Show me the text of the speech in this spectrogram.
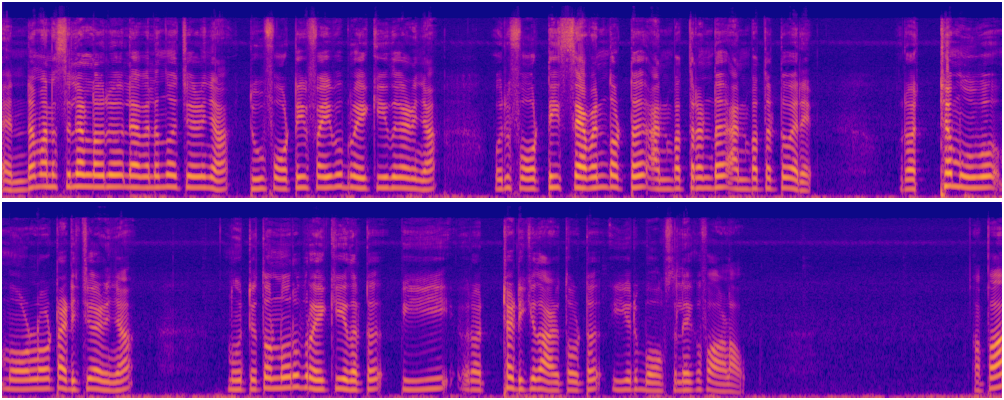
എന്റെ മനസ്സിലുള്ള ഒരു ലെവലെന്ന് വെച്ച് കഴിഞ്ഞാൽ ടു ഫോർട്ടി ഫൈവ് ബ്രേക്ക് ചെയ്ത് കഴിഞ്ഞാൽ ഒരു ഫോർട്ടി സെവൻ തൊട്ട് അൻപത്തിരണ്ട് അൻപത്തെട്ട് വരെ ഒരൊറ്റ മൂവ് മുകളിലോട്ട് അടിച്ചു കഴിഞ്ഞാൽ നൂറ്റി തൊണ്ണൂറ് ബ്രേക്ക് ചെയ്തിട്ട് പി ഒരൊറ്റടിക്ക് താഴത്തോട്ട് ഈ ഒരു ബോക്സിലേക്ക് ഫാളാവും അപ്പോൾ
